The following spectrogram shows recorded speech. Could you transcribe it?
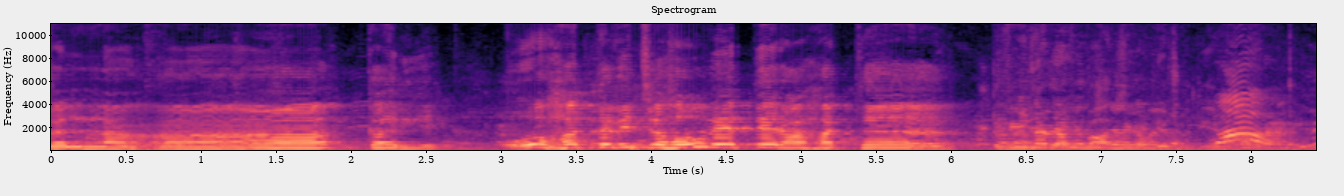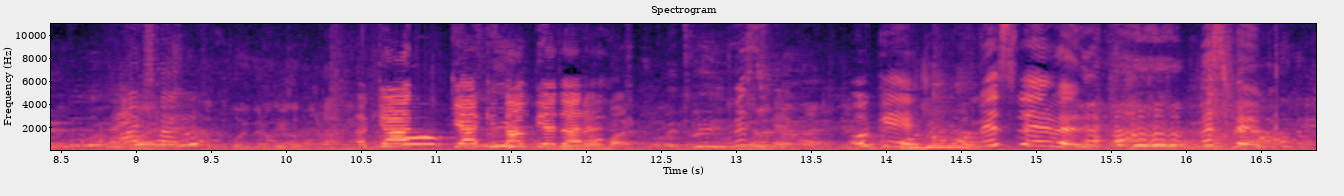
गल्ला करिए। ओ हथ विच होवे तेरा हथ। क्या क्या किताब दिया जा रहा है? Miss okay miss farewell miss farewell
